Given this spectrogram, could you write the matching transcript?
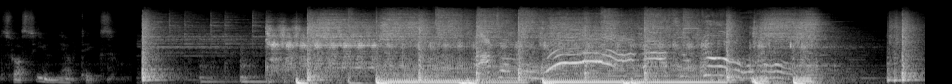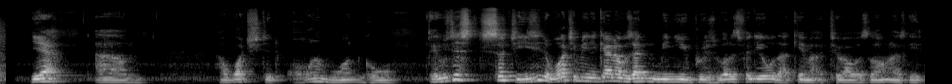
So I'll see you in the outtakes. Yeah, um, I watched it all in one go. It was just such easy to watch. I mean, again, I was editing my new Bruce Willis video that came out two hours long, and I was like,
